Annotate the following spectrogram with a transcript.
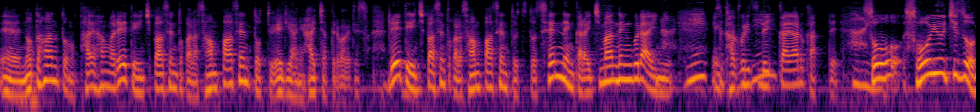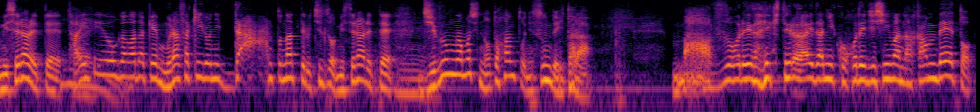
能登、えー、半島の大半が0.1%から3%っていうエリアに入っちゃってるわけです0.1%から3%って言うと1000年から1万年ぐらいに確率で1回あるかって、そうそういう地図を見せられて太平洋側だけ紫色にダーンとなってる地図を見せられて自分がもし能登半島に住んでいたらまず俺が生きてる間にここで地震はなかんべえと。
